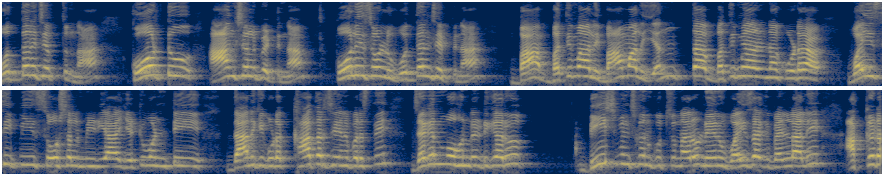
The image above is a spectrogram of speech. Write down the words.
వద్దని చెప్తున్నా కోర్టు ఆంక్షలు పెట్టినా పోలీసు వాళ్ళు వద్దని చెప్పినా బా బతిమాలి బామాలి ఎంత బతిమాలినా కూడా వైసీపీ సోషల్ మీడియా ఎటువంటి దానికి కూడా ఖాతరు చేయని పరిస్థితి. జగన్మోహన్ రెడ్డి గారు భీష్మించుకొని కూర్చున్నారు. నేను వైజాగ్ వెళ్ళాలి. అక్కడ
